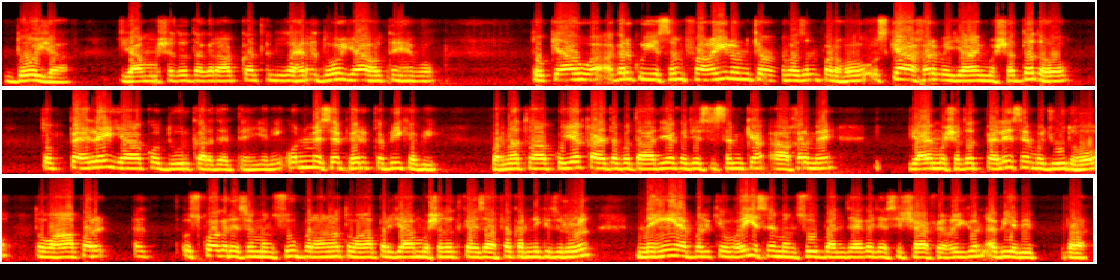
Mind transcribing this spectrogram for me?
دو یا یا مشدد اگر آپ کرتے ہیں تو ظاہر ہے دو یا ہوتے ہیں وہ۔ تو کیا ہوا؟ اگر کوئی اسم فعیل ان کے وزن پر ہو، اس کے آخر میں یا مشدد ہو تو پہلے یا کو دور کر دیتے ہیں۔ یعنی ان میں سے پھر کبھی کبھی۔ ورنہ تو آپ کو یہ قاعدہ بتا دیا کہ جس اسم کے آخر میں یا مشدد پہلے سے موجود ہو، تو وہاں پر اس کو اگر اسے منصوب بنانا تو وہاں پر یا مشدد کا اضافہ کرنے کی ضرورت نہیں ہے، بلکہ وہی اس میں منصوب بن جائے گا، جیسے شافعیون ابھی ابھی پڑھا۔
